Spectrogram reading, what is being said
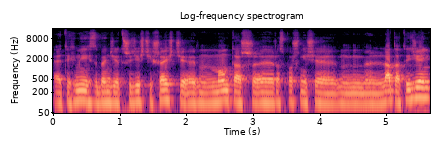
E, Tych miejsc będzie 36. E, Montaż e, rozpocznie się mm, lada tydzień.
